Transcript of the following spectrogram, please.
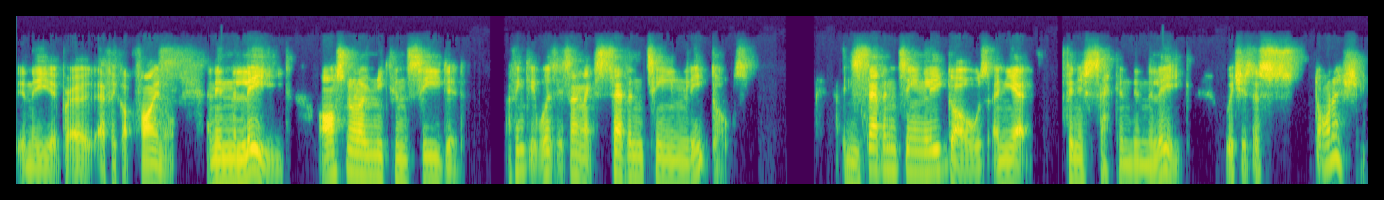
in the uh, FA Cup final. And in the league, Arsenal only conceded, I think it was it's something like 17 league goals. Mm. 17 league goals, and yet finished second in the league, which is astonishing.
